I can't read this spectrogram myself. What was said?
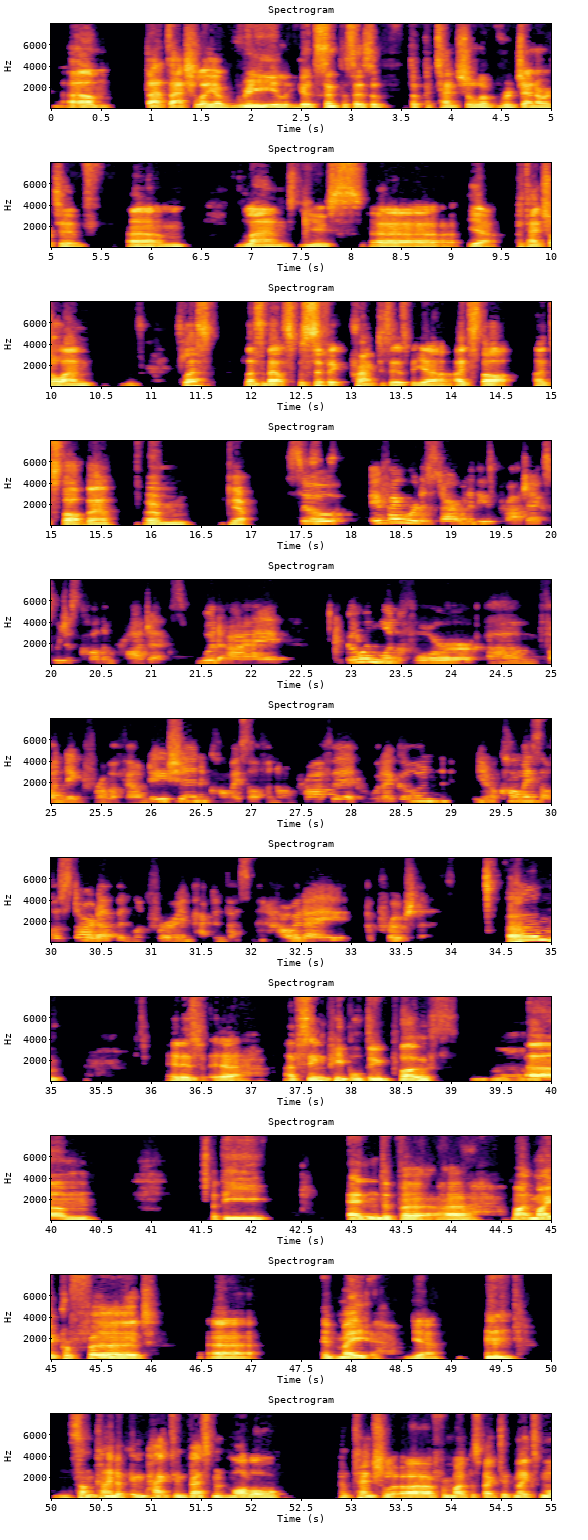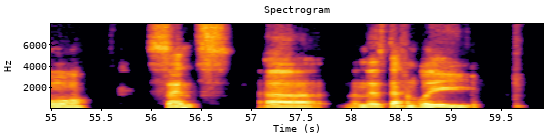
Mm-hmm. Um, that's actually a really good synthesis of the potential of regenerative um, land use. Uh, yeah, potential, and it's less less about specific practices, but yeah, I'd start I'd start there. Um, yeah. So if I were to start one of these projects, we just call them projects, would I go and look for um, funding from a foundation and call myself a nonprofit? Or would I go and you know call myself a startup and look for impact investment? How would I approach this? Um, it is. Uh, I've seen people do both. Mm-hmm. Um, at the end of uh, uh, my my preferred uh, it may, yeah, some kind of impact investment model potential uh, from my perspective makes more sense. Uh, and there's definitely,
